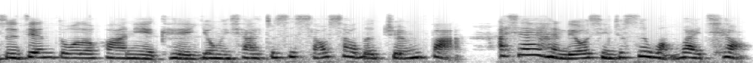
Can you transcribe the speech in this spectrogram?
时间多的话，你也可以用一下，就是小小的卷发啊，现在很流行就是往外翘，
